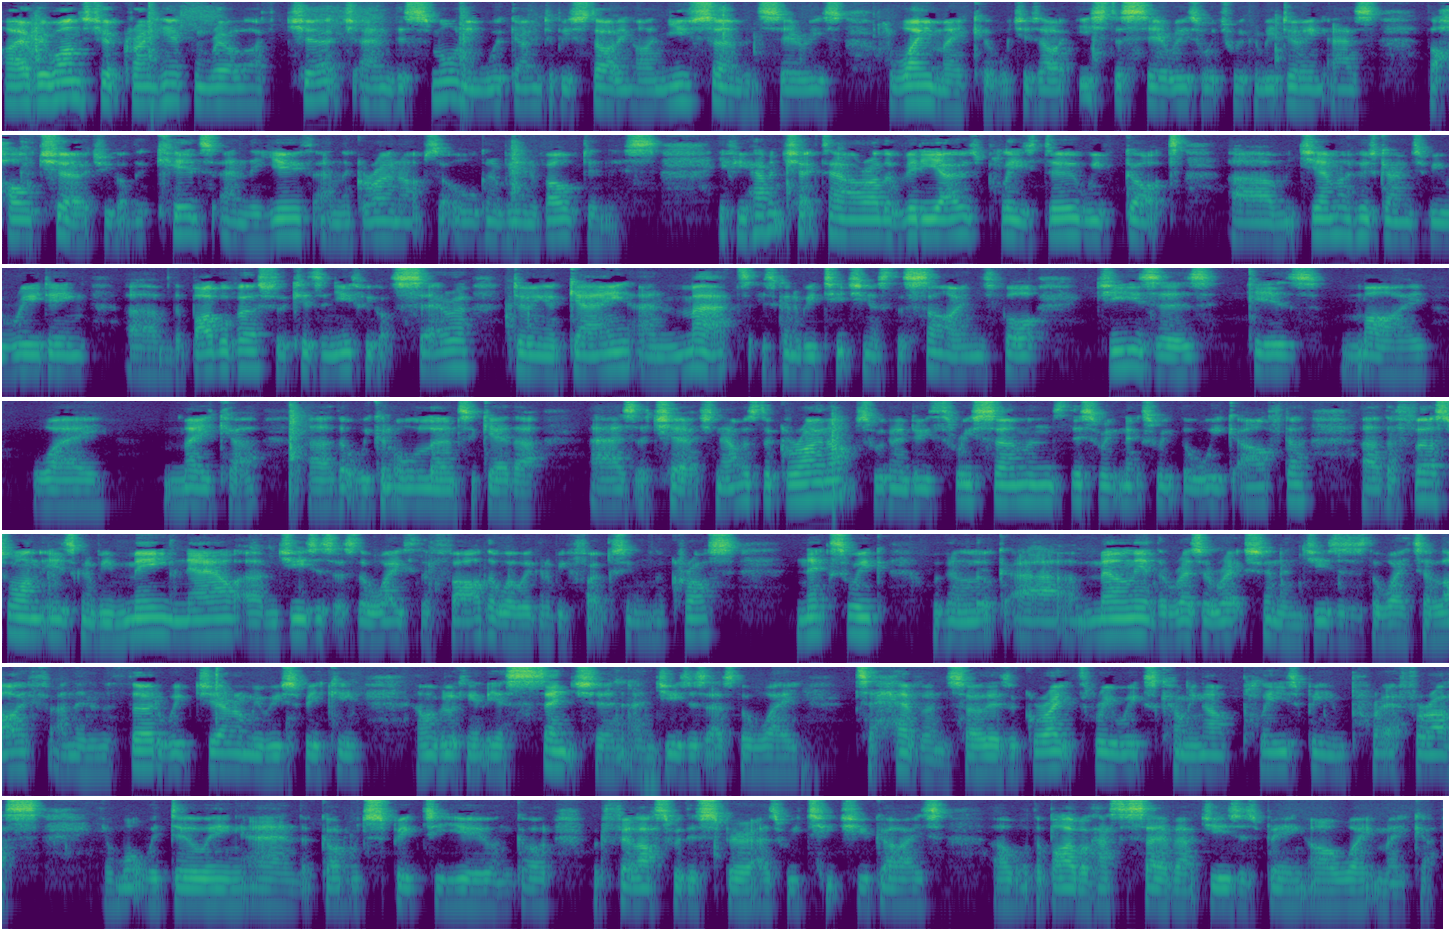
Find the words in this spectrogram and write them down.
Hi everyone, Stuart Crane here from Real Life Church, and this morning we're going to be starting our new sermon series, Waymaker, which is our Easter series, which we're going to be doing as the whole church. We've got the kids and the youth and the grown ups are all going to be involved in this. If you haven't checked out our other videos, please do. We've got um, Gemma, who's going to be reading um, the Bible verse for the kids and youth. We've got Sarah doing again, and Matt is going to be teaching us the signs for Jesus is my way maker uh, that we can all learn together as a church. Now, as the grown ups, we're going to do three sermons this week, next week, the week after. Uh, the first one is going to be me now, um, Jesus as the way to the Father, where we're going to be focusing on the cross. Next week, we're going to look at Melanie at the resurrection and Jesus as the way to life. And then in the third week, Jeremy will be speaking, and we'll be looking at the ascension and Jesus as the way to heaven. So there's a great three weeks coming up. Please be in prayer for us in what we're doing and that God would speak to you and God would fill us with His Spirit as we teach you guys uh, what the Bible has to say about Jesus being our Waymaker.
